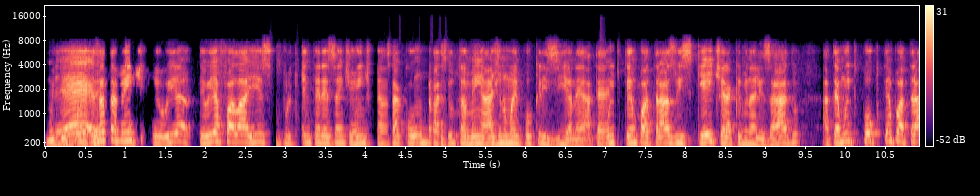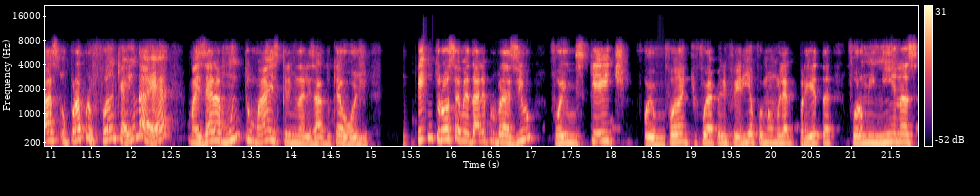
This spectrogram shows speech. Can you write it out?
Muito é, importante. exatamente. Eu ia, eu ia falar isso, porque é interessante a gente pensar como o Brasil também age numa hipocrisia, né? Até muito tempo atrás o skate era criminalizado, até muito pouco tempo atrás, o próprio funk ainda é, mas era muito mais criminalizado do que é hoje. Quem trouxe a medalha para o Brasil foi o skate, foi o funk, foi a periferia, foi uma mulher preta, foram meninas,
